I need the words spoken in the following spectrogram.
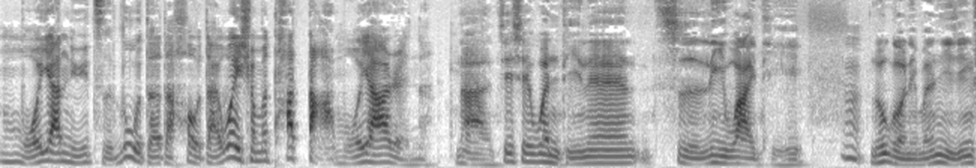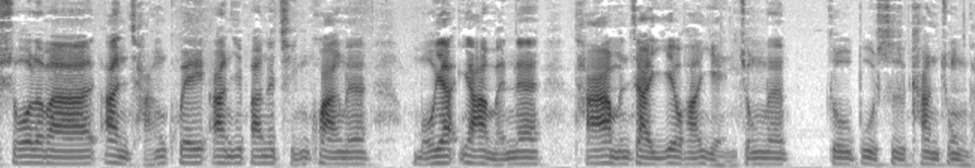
摩押女子路德的后代，为什么他打摩押人呢？那这些问题呢是例外题。嗯，如果你们已经说了嘛，按常规、按一般的情况呢，摩押亚门呢，他们在耶和华眼中呢都不是看重的。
